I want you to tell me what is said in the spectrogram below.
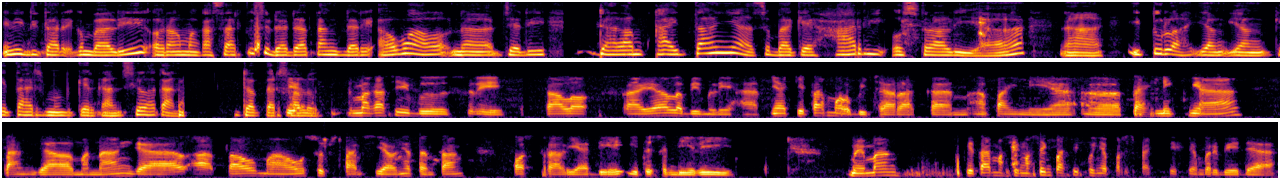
ini ditarik kembali orang Makassar itu sudah datang dari awal. Nah, jadi dalam kaitannya sebagai Hari Australia, nah itulah yang yang kita harus memikirkan. Silakan, Dokter Ya, Salut. terima kasih Bu Sri. Kalau saya lebih melihatnya kita mau bicarakan apa ini ya eh, tekniknya tanggal menanggal atau mau substansialnya tentang Australia Day itu sendiri. Memang kita masing-masing pasti punya perspektif yang berbeda.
